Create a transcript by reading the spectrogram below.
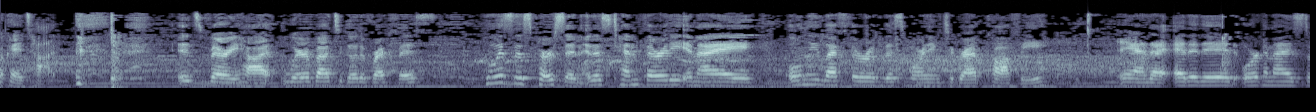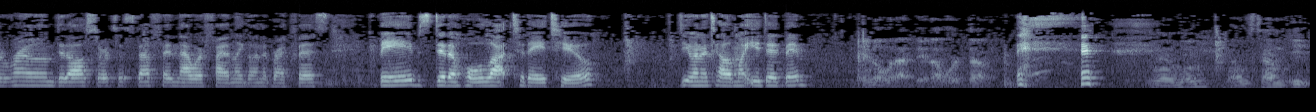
Okay, it's hot. it's very hot. We're about to go to breakfast. Who is this person? It is 10:30 and I only left the room this morning to grab coffee. And I edited, organized the room, did all sorts of stuff and now we're finally going to breakfast. Babes did a whole lot today too. Do you want to tell them what you did, babe? They know what I did. I worked out. You know what I mean? Now it's time to eat.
